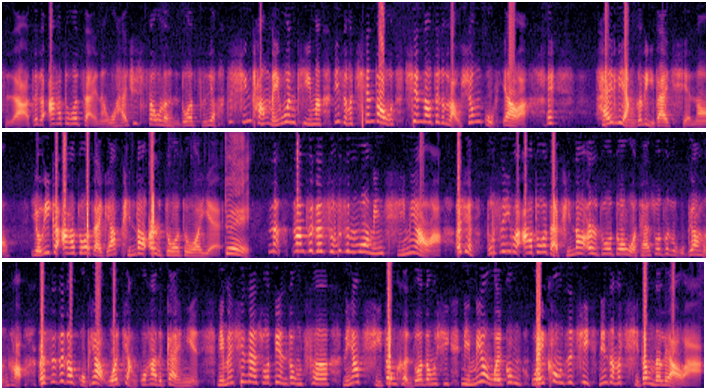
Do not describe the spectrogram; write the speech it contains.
时啊，这个阿多仔呢，我还去搜了很多资料，这新塘没问题吗？你怎么签到我签到这个老兄股票啊？哎，还两个礼拜前哦，有一个阿多仔给他评到二多多耶。对，那那这个是不是莫名其妙啊？而且不是因为阿多仔频道二多多我才说这个股票很好，而是这个股票我讲过它的概念。你们现在说电动车，你要启动很多东西，你没有微控微控制器，你怎么启动得了啊？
